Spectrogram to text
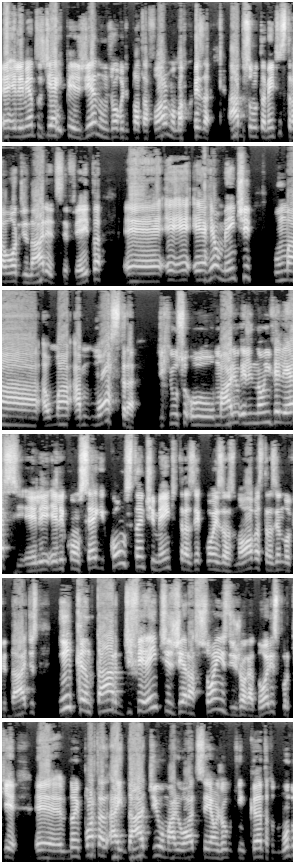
é, elementos de RPG num jogo de plataforma, uma coisa absolutamente extraordinária de ser feita. É, é, é realmente uma, uma amostra de que o, o Mario ele não envelhece, ele, ele consegue constantemente trazer coisas novas, trazer novidades, encantar diferentes gerações de jogadores, porque é, não importa a idade, o Mario Odyssey é um jogo que encanta todo mundo.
